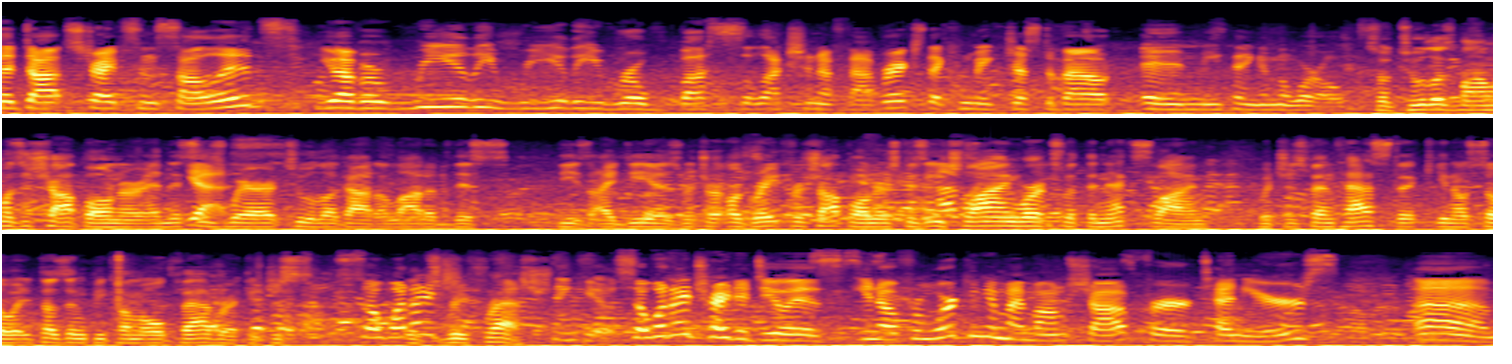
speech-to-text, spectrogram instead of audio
the dot stripes and solids, you have a really, really robust selection of fabrics that can make just about anything in the world. so Tula's mom was a shop owner, and this Yes. is where Tula got a lot of this these ideas, which are, are great for shop owners because each line works with the next line, which is fantastic. You know, so it doesn't become old fabric; it just So what it's I refreshed. Thank you. So what I try to do is, you know, from working in my mom's shop for 10 years, um,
